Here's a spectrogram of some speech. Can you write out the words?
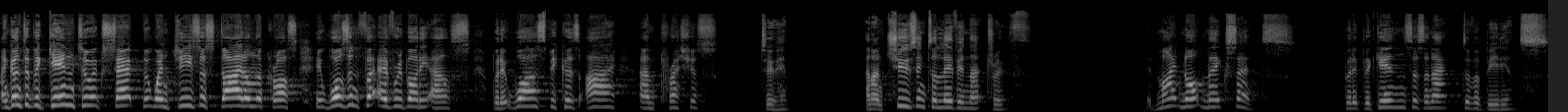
I'm going to begin to accept that when Jesus died on the cross, it wasn't for everybody else, but it was because I am precious to Him. And I'm choosing to live in that truth. It might not make sense, but it begins as an act of obedience.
